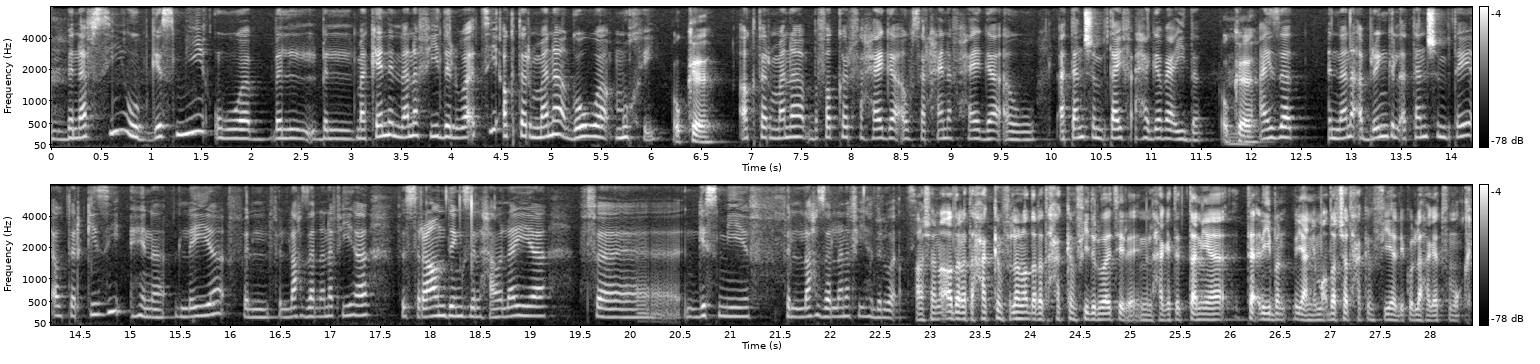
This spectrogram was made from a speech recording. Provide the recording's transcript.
بنفسي وبجسمي وبالمكان اللي أنا فيه دلوقتي أكتر ما أنا جوه مخي. أوكي. أكتر ما أنا بفكر في حاجة أو سرحانة في حاجة أو ال attention بتاعي في حاجة بعيدة. أوكي. عايزة إن أنا ا bring ال attention بتاعي أو تركيزي هنا ليا في ال- في اللحظة اللي أنا فيها في ال surroundings اللي حواليا في جسمي في اللحظة اللي أنا فيها دلوقتي. عشان أقدر أتحكم في اللي أنا أقدر أتحكم فيه دلوقتي لأن الحاجات التانية تقريبا يعني ما أقدرش أتحكم فيها دي كلها حاجات في مخي.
